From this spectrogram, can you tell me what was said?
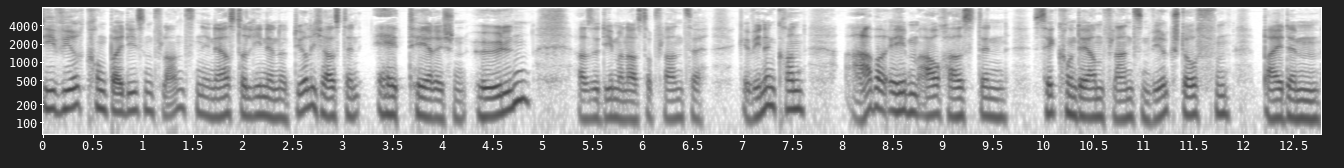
die Wirkung bei diesen Pflanzen? In erster Linie natürlich aus den ätherischen Ölen, also die man aus der Pflanze gewinnen kann, aber eben auch aus den sekundären Pflanzenwirkstoffen. Bei dem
